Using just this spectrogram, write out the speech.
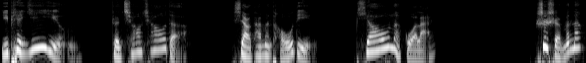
一片阴影正悄悄地向他们头顶飘了过来。是什么呢？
